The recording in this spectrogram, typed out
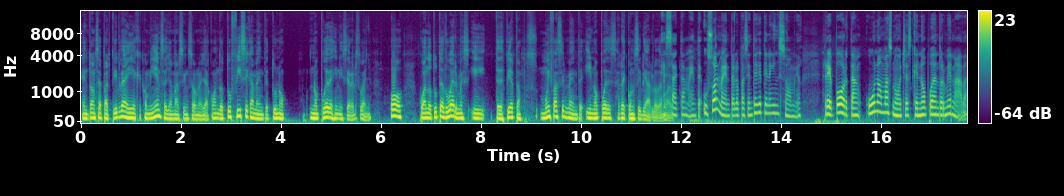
Entonces a partir de ahí es que comienza a llamarse insomnio, ya cuando tú físicamente tú no, no puedes iniciar el sueño. O cuando tú te duermes y te despiertas muy fácilmente y no puedes reconciliarlo de nuevo. Exactamente. Usualmente los pacientes que tienen insomnio reportan una o más noches que no pueden dormir nada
